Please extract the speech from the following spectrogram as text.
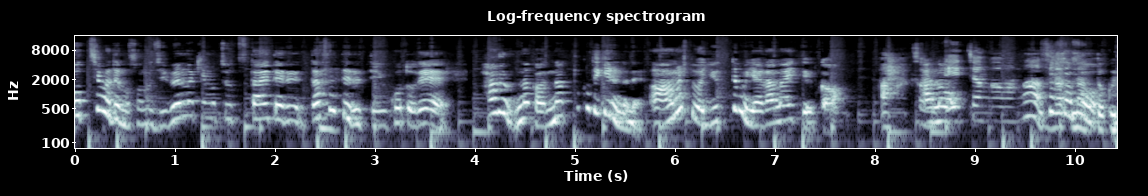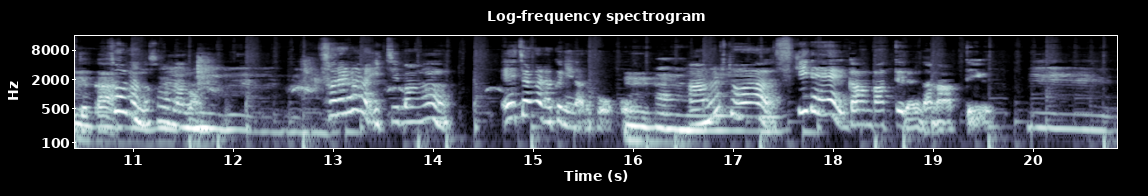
こっちはでもその自分の気持ちを伝えてる、出せてるっていうことで、はんなんか納得できるんだね。あ、あの人は言ってもやらないっていうか、あ、そのあの A ちゃん側がそうそうそうな納得というか。そうなの、そうなの。うんそれが一番、A ちゃんが楽になる方法。うんあの人は好きで頑張ってるんだなっていう。うん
